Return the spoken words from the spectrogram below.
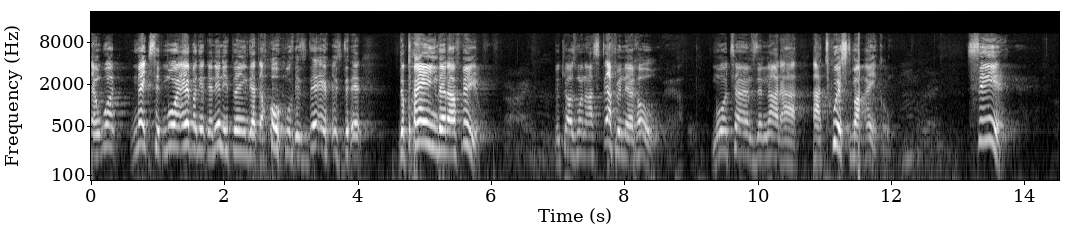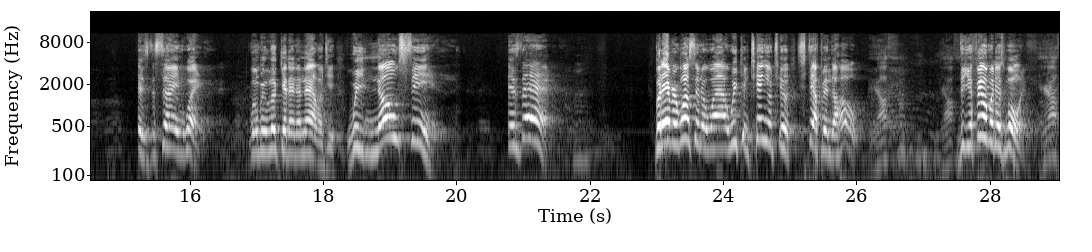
And what makes it more evident than anything that the hole is there is that the pain that I feel. Because when I step in that hole, more times than not, I, I twist my ankle. Sin is the same way when we look at an analogy. We know sin is there. But every once in a while, we continue to step in the hole. Yes. Yes. Do you feel me this morning? Yes.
